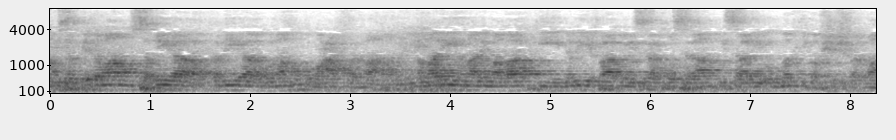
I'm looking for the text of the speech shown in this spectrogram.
ہم سب کے تمام صغیرہ، کبیرہ گناہوں کو معاف فرما. ہماری، ہمارے ماں باپ کی، نبی پاک علیہ الصلوۃ والسلام کی ساری امت کی بخشش فرما.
